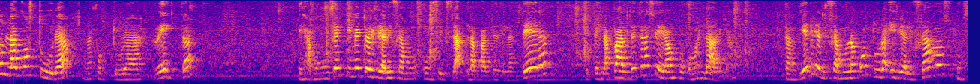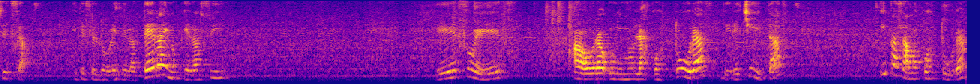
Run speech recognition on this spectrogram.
La costura, una costura recta, dejamos un centímetro y realizamos un zigzag, la parte delantera, esta es la parte trasera un poco más larga. También realizamos la costura y realizamos un zigzag. Este es el doblez de la tela y nos queda así. Eso es. Ahora unimos las costuras derechitas y pasamos costura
